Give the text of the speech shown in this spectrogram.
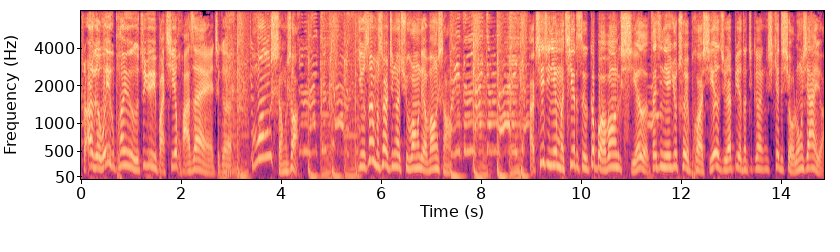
说二哥，我有个朋友最愿意把钱花在这个纹身上，有事儿没事儿就爱去纹点纹身。啊，前几年没钱的时候，胳膊纹了个鞋子，这几年越出越胖，鞋子居然变得就跟像的小龙虾一样。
